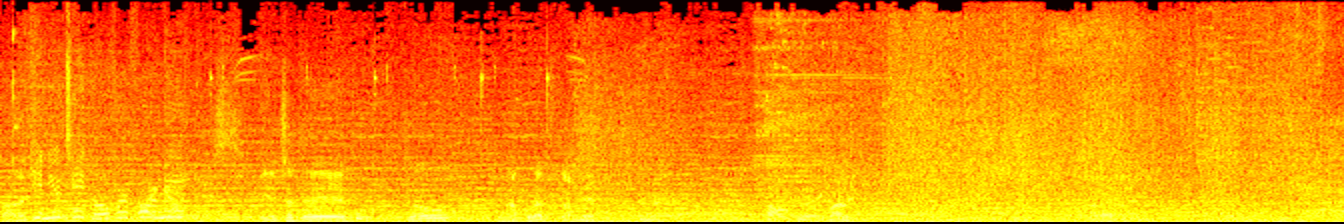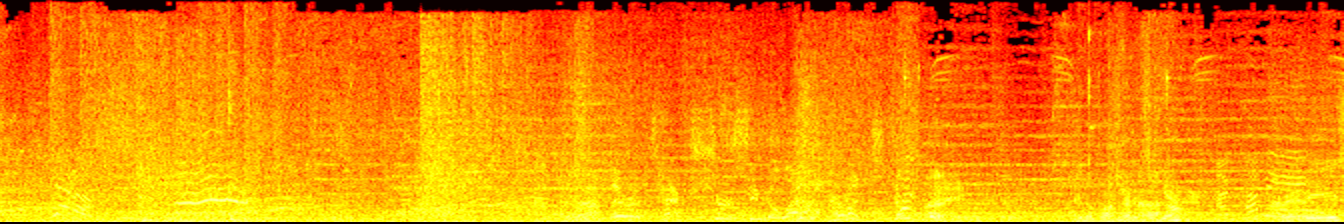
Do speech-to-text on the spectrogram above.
Vale. Can you take over for me? Y échate Cloud, una cura tú también. Venga. Vale. Ahí no puedo hacer nada, ¿no? A ver, Is.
